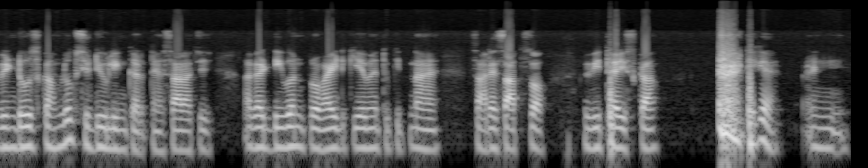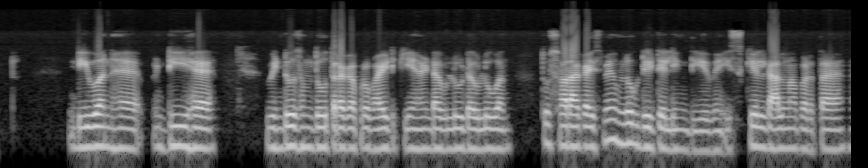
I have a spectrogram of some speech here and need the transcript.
windows का हम लोग शेड्यूलिंग करते हैं सारा चीज़। अगर डी वन प्रोवाइड किए हुए तो कितना है? साढ़े सात सौ विथ है इसका। ठीक है? डी वन है डी है विंडोज़ हम दो तरह का प्रोवाइड किए हैं डब्ल्यू डब्ल्यू वन तो सारा का इसमें हम लोग डिटेलिंग दिए हुए स्केल डालना पड़ता है।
